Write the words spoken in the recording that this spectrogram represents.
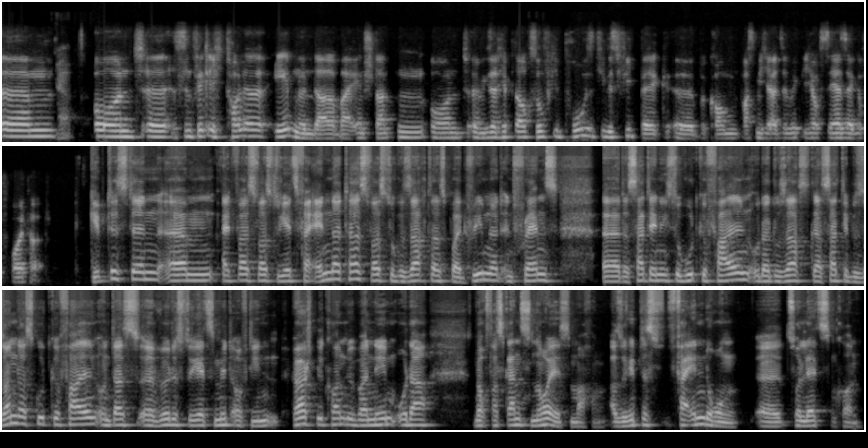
Ähm, ja. Und äh, es sind wirklich tolle Ebenen dabei entstanden. Und äh, wie gesagt, ich habe da auch so viel positives Feedback äh, bekommen, was mich also wirklich auch sehr, sehr gefreut hat. Gibt es denn ähm, etwas, was du jetzt verändert hast, was du gesagt hast bei Dreamland and Friends, äh, das hat dir nicht so gut gefallen oder du sagst, das hat dir besonders gut gefallen und das äh, würdest du jetzt mit auf die Hörspielkon übernehmen oder noch was ganz Neues machen? Also gibt es Veränderungen äh, zur letzten Con?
